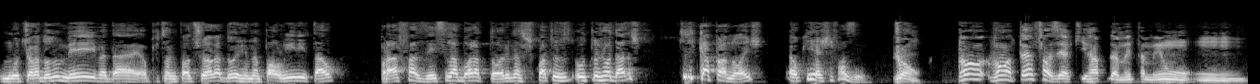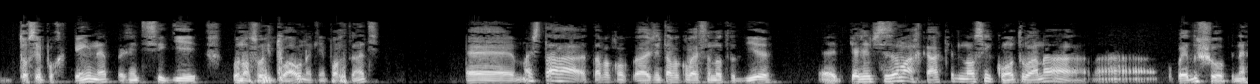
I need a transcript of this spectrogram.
um outro jogador no meio, vai dar oportunidade para outros jogadores, Renan Paulino e tal, para fazer esse laboratório nessas quatro outras rodadas, que cá para nós é o que resta fazer. João, vamos até fazer aqui rapidamente também um, um torcer por quem, né, para a gente seguir o nosso ritual, né, que é importante. É, mas tá, tava, a gente estava conversando outro dia é, que a gente precisa marcar aquele nosso encontro lá na, na Companhia do Chopp, né?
